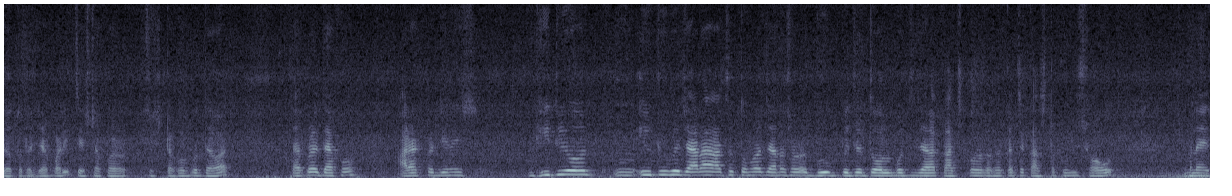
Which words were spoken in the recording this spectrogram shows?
যতটা যা পারি চেষ্টা করার, চেষ্টা করব দেওয়ার। তারপরে দেখো আর একটা জিনিস ভিডিও ইউটিউবে যারা আছে, তোমরা জানো সবাই গ্রুপ বেঁধে, দল বেঁধে যারা কাজ করো, তাদের কাছে কাজটা খুবই সহজ। মানে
